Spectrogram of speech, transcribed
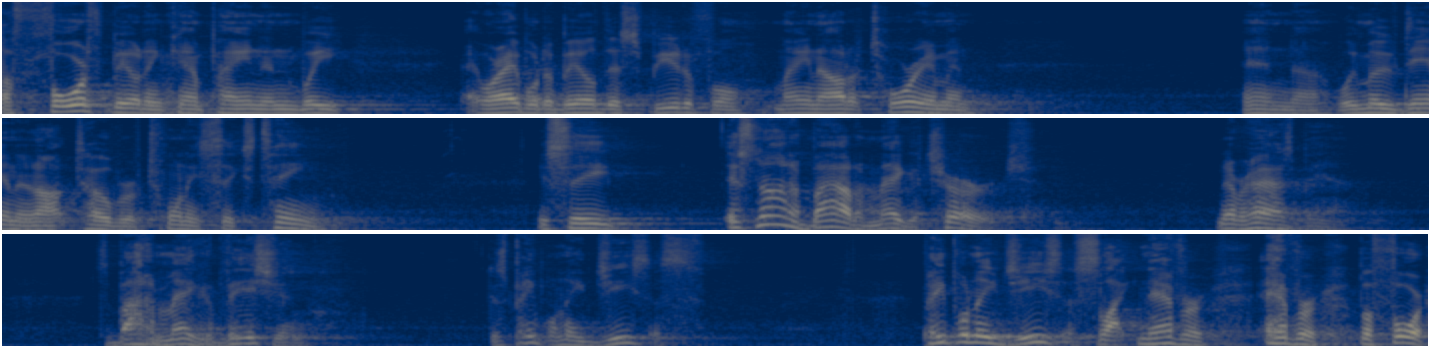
a fourth building campaign, and we were able to build this beautiful main auditorium. And, and uh, we moved in in October of 2016. You see, it's not about a mega church, never has been. It's about a mega vision because people need Jesus. People need Jesus like never, ever before.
